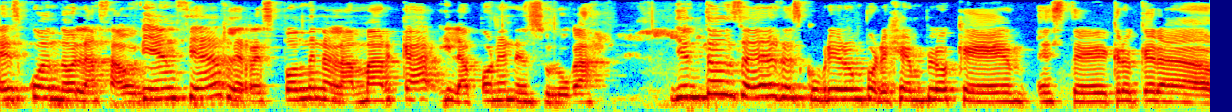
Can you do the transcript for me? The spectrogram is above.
es cuando las audiencias le responden a la marca y la ponen en su lugar. Y entonces descubrieron, por ejemplo, que este, creo que era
